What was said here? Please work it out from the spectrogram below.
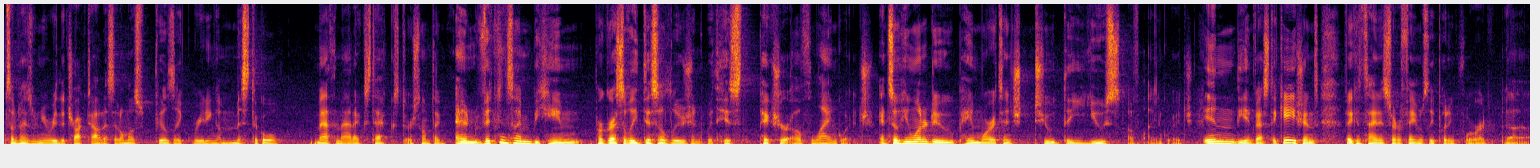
sometimes when you read the Tractatus, it almost feels like reading a mystical mathematics text or something. And Wittgenstein became progressively disillusioned with his picture of language. And so he wanted to pay more attention to the use of language. In the investigations, Wittgenstein is sort of famously putting forward uh,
